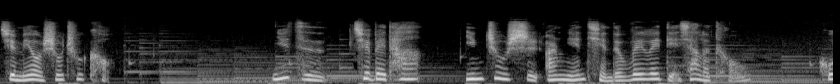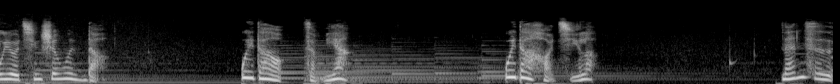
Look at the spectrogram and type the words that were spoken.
却没有说出口。女子却被他因注视而腼腆的微微点下了头，忽又轻声问道：“味道怎么样？”味道好极了。男子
